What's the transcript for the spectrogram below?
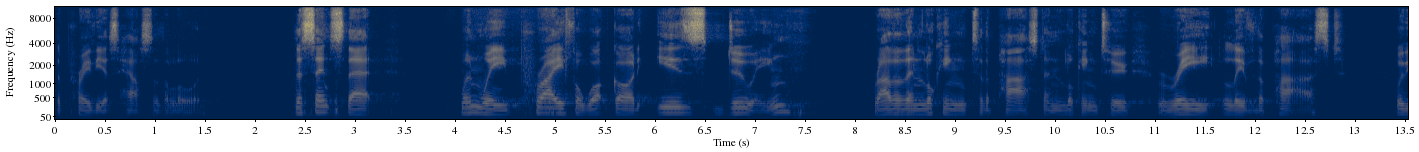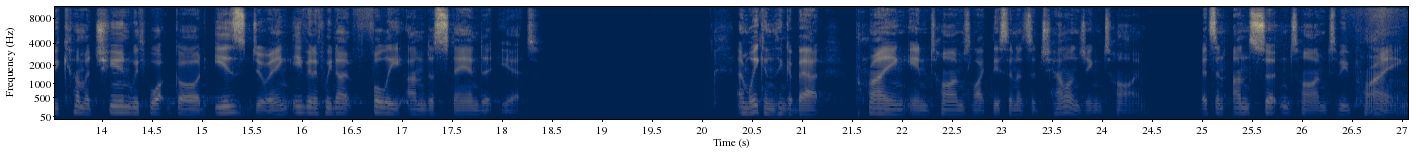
the previous house of the Lord. The sense that when we pray for what God is doing, rather than looking to the past and looking to relive the past, we become attuned with what God is doing, even if we don't fully understand it yet. And we can think about praying in times like this, and it's a challenging time. It's an uncertain time to be praying.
